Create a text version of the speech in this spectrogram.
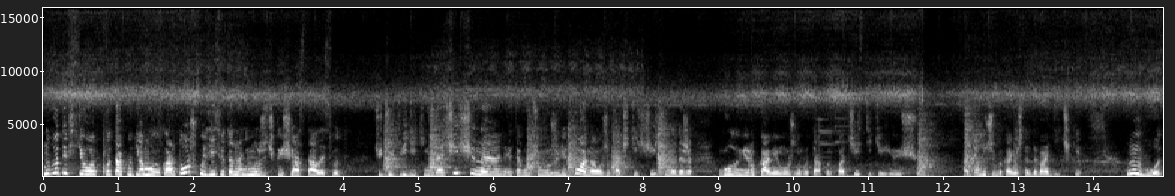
Ну вот и все. Вот так вот я мою картошку. Здесь вот она немножечко еще осталась вот чуть-чуть, видите, недочищенная. Это, в общем, уже легко, она уже почти чищена. Даже голыми руками можно вот так вот почистить ее еще. Хотя лучше бы, конечно, до водички. Ну и вот.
